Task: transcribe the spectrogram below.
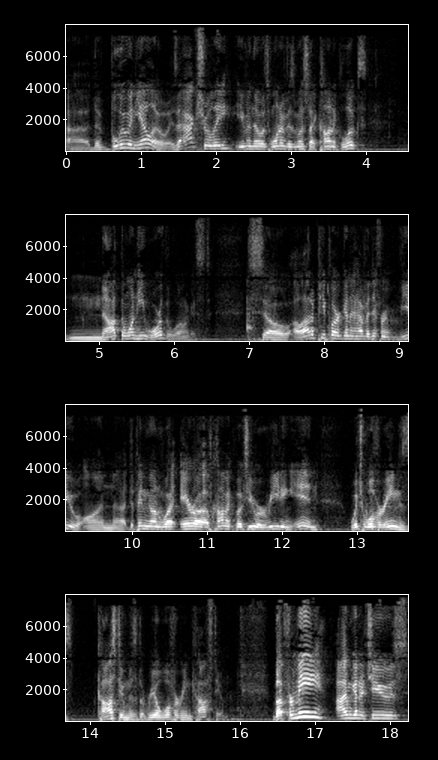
Uh, the blue and yellow is actually, even though it's one of his most iconic looks, not the one he wore the longest. So a lot of people are going to have a different view on, uh, depending on what era of comic books you were reading in, which Wolverine's costume is the real Wolverine costume. But for me, I'm going to choose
